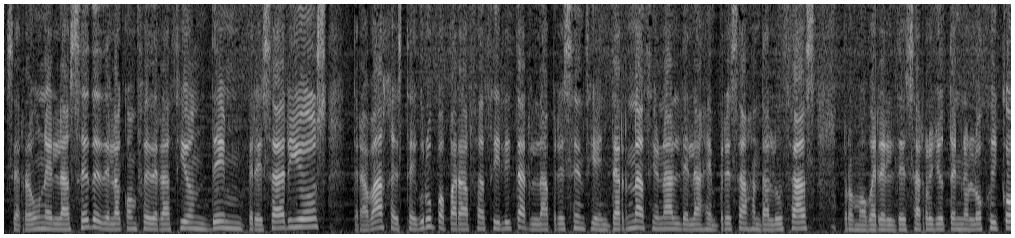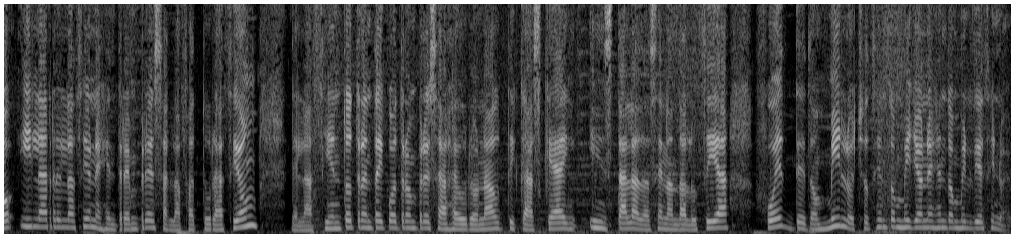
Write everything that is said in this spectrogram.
se reúne en la sede de la Confederación de Empresarios. Trabaja este grupo para facilitar la presencia internacional de las empresas andaluzas, promover el desarrollo tecnológico y las relaciones entre empresas, la facturación de las 134 empresas aeronáuticas que hay instaladas en Andalucía fue de 2.800 millones en 2019.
